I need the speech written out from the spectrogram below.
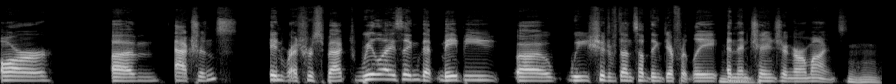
our um, actions in retrospect, realizing that maybe uh, we should have done something differently, and then Mhm. changing our minds. Mhm.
